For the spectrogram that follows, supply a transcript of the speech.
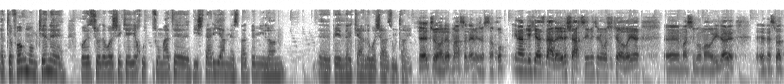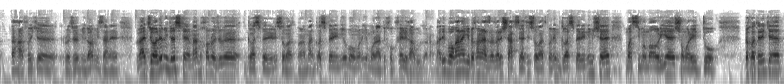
اتفاق ممکنه باعث شده باشه که یه خصومت بیشتری هم نسبت به میلان پیدا کرده باشه از اون تایم. چه جالب من اصلا نمی‌دونستم. خب این هم یکی از دلایل شخصی می‌تونه باشه که آقای ماسیمو ماوری داره. نسبت به حرفایی که راجع میلان می‌زنه. و جالب اینجاست که من می‌خوام راجع به گاسپرینی صحبت کنم. من گاسپرینی رو به عنوان یه مربی خب خیلی قبول دارم. ولی واقعا اگه بخوایم از نظر شخصیتی صحبت کنیم گاسپرینی میشه ماسیمو ماوری شماره دو. به خاطر اینکه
